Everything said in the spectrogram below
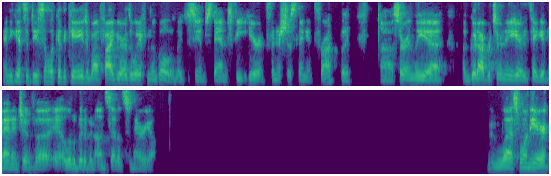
and he gets a decent look at the cage about five yards away from the goal. We'd like to see him stand his feet here and finish this thing in front, but uh, certainly a, a, good opportunity here to take advantage of uh, a little bit of an unsettled scenario. And the last one here.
